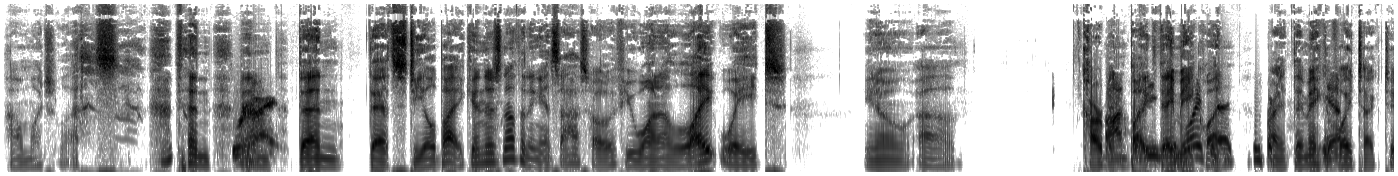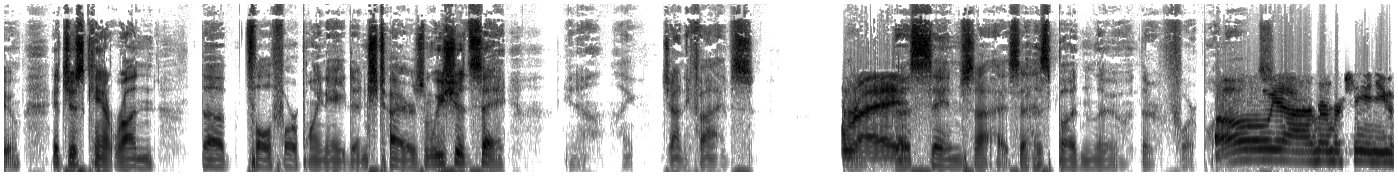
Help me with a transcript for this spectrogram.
how much less than Right. than, than that steel bike. And there's nothing against Otso if you want a lightweight, you know, uh, carbon bike. They make one, right? They make Yeah. a Voytek too. It just can't run the full 4.8 inch tires. And we should say, you know, like Johnny Fives, Right. the same size as Bud and Lou. They're 4. Oh yeah, I remember seeing you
